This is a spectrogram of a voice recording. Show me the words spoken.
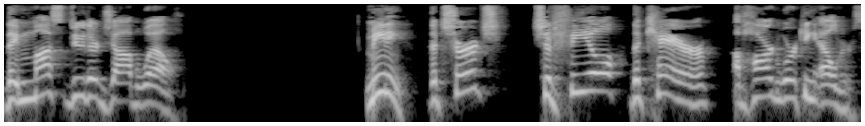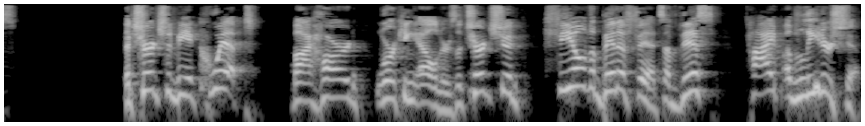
they must do their job well. Meaning the church should feel the care of hardworking elders. The church should be equipped by hardworking elders. The church should feel the benefits of this type of leadership.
